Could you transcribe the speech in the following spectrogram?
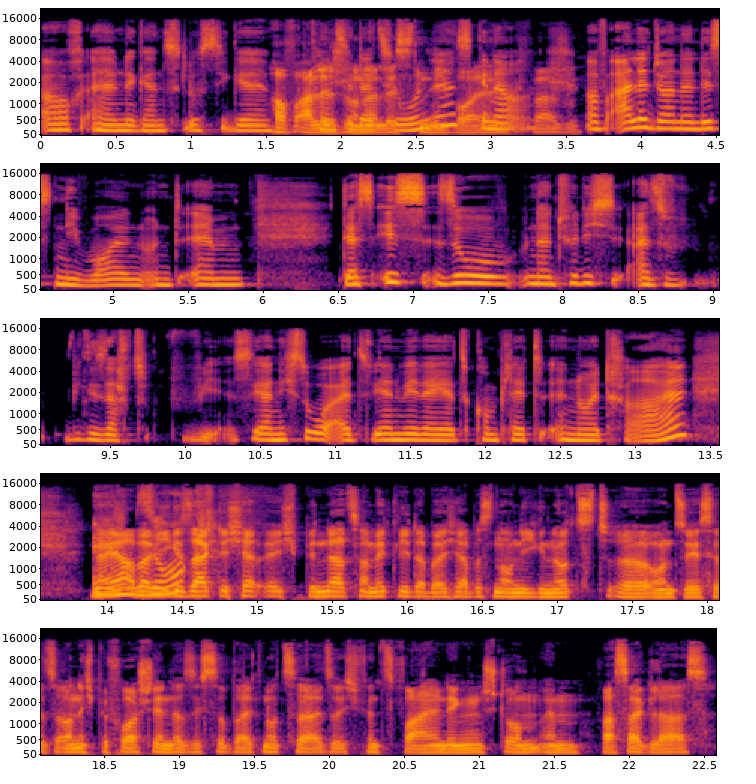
auch äh, eine ganz lustige auf alle Journalisten, ist. Wollen, genau, quasi. auf alle Journalisten, die wollen. Und ähm, das ist so natürlich, also wie gesagt, ist ja nicht so, als wären wir da jetzt komplett äh, neutral. Naja, ähm, aber wie gesagt, ich, ich bin da zwar Mitglied, aber ich habe es noch nie genutzt äh, und sehe es jetzt auch nicht bevorstehen, dass ich es so bald nutze. Also ich finde es vor allen Dingen ein Sturm im Wasserglas.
